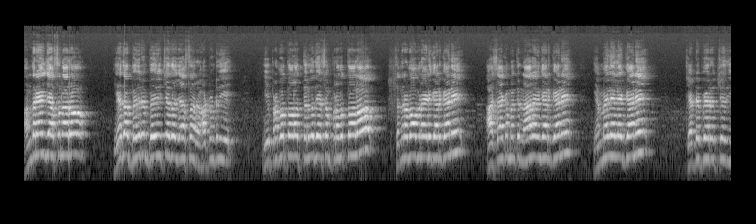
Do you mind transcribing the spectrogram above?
అందరూ ఏం చేస్తున్నారు? ఏదో బెదిరింపు బెదిరించేదో చేస్తున్నారు. అటువంటిది ఈ ప్రభుత్వంలో తెలుగుదేశం ప్రభుత్వంలో చంద్రబాబు నాయుడు గారు కానీ ఆ శాఖ మంత్రి నారాయణ గారికి కానీ ఎమ్మెల్యేలకు కానీ చెడ్డ పేరు వచ్చేది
